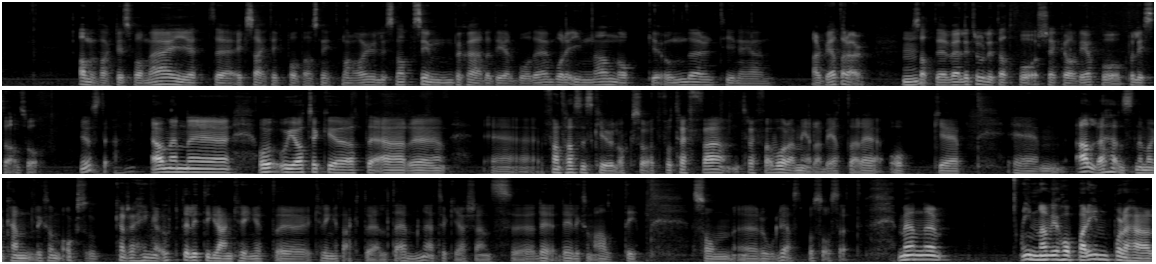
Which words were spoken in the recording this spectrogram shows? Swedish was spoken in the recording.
ja, men faktiskt vara med i ett eh, Excitec poddavsnitt. Man har ju lyssnat på sin beskärda del både, både innan och under tiden jag arbetar här. Mm. Så att det är väldigt roligt att få checka av det på, på listan. Så. Just det. Ja, men, eh, och, och jag tycker att det är eh, eh, fantastiskt kul också att få träffa, träffa våra medarbetare och allra helst när man kan liksom också kanske hänga upp det lite grann kring ett, kring ett aktuellt ämne tycker jag känns, det, det är liksom alltid som roligast på så sätt. Men Innan vi hoppar in på det här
